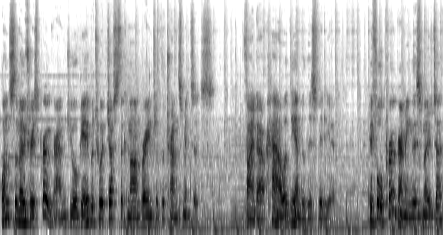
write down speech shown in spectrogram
Once the motor is programmed, you will be able to adjust the command range of the transmitters. Find out how at the end of this video. Before programming this motor,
